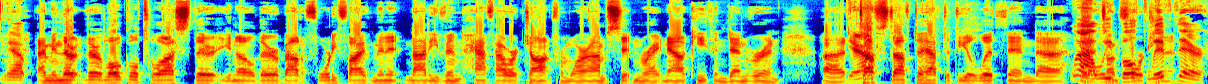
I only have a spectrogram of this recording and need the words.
yeah i mean they're they're local to us they're you know they're about a 45 minute not even half hour jaunt from where i'm sitting right now keith in denver and uh, yeah. tough stuff to have to deal with and uh, well yeah, we both lived there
